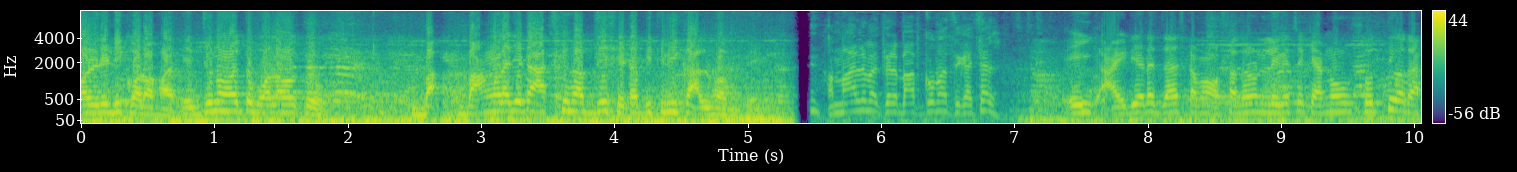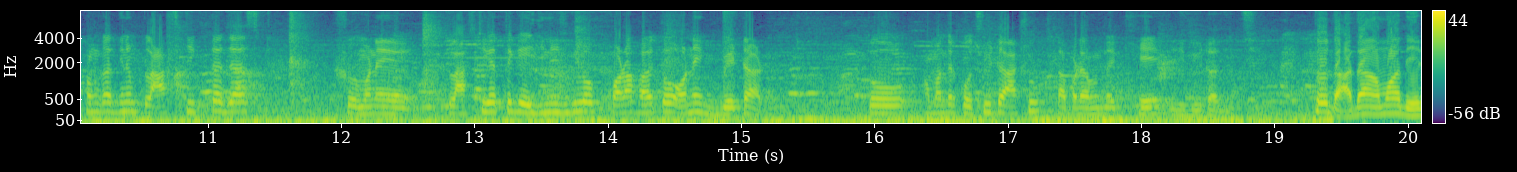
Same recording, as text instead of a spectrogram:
অলরেডি করা হয়। এর জন্য হয়তো বলা হতো বাংলা যেটা আজকে ভাবছে সেটা পৃথিবী কাল ভাববে। এই আইডিয়াটা জাস্ট আমার অসাধারণ লেগেছে। কেন? সত্যি কথা এখনকার দিনে প্লাস্টিকটা জাস্ট মানে প্লাস্টিকের থেকে এই জিনিসগুলো করা হয়তো অনেক বেটার তো আমাদের কচুরিটা আসুক তারপরে আমাদের খেয়ে রিভিউটা দিচ্ছি। তো দাদা আমাদের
